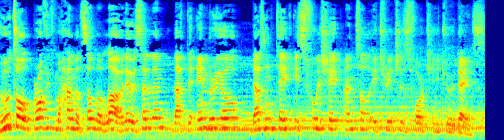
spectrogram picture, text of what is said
Who told Prophet Muhammad wasallam that the embryo doesn't take its full shape until it reaches 42 days?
